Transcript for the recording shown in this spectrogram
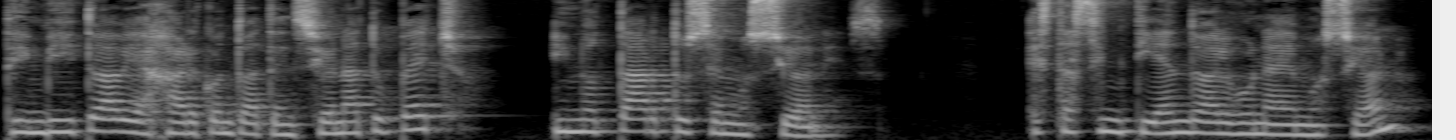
Te invito a viajar con tu atención a tu pecho y notar tus emociones. ¿Estás sintiendo alguna emoción?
